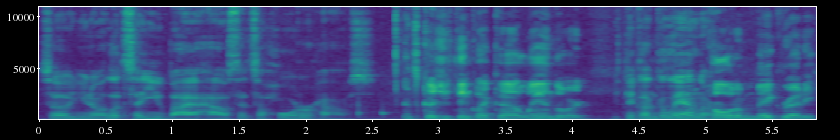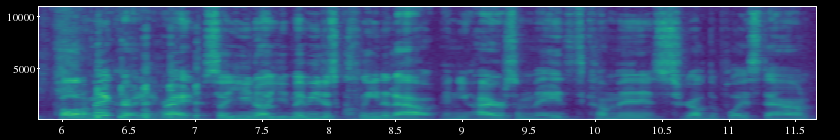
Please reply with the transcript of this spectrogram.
So you know, let's say you buy a house that's a hoarder house. it's because you think like a landlord. You think like a landlord. Call it a make ready. Call it a make ready, right? So you know, you maybe you just clean it out and you hire some maids to come in and scrub the place down.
